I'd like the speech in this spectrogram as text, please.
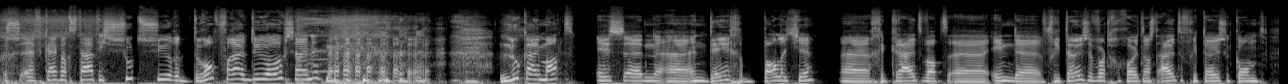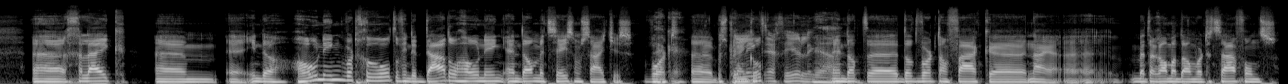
Dus even kijken, wat staat die zoetzure dropfruit duo's zijn het? Loekaimat is een, eh, een deegballetje. eh, gekruid wat eh, in de friteuse wordt gegooid. En als het uit de friteuse komt, eh, gelijk ehm, eh, in de honing wordt gerold. Of in de dadelhoning. En dan met sesamzaadjes wordt eh, besprenkeld. Klinkt echt heerlijk. Ja. En dat, eh, dat wordt dan vaak, eh, nou ja, eh, met de Ramadan wordt het s'avonds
